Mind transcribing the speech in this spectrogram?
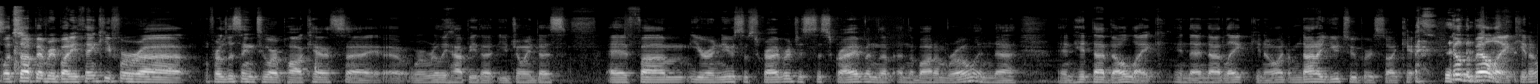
What's up, everybody? Thank you for uh, for listening to our podcast. Uh, we're really happy that you joined us. If um, you're a new subscriber, just subscribe in the in the bottom row and uh, and hit that bell like and then that like you know I'm not a YouTuber so I can't hit the bell like you know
